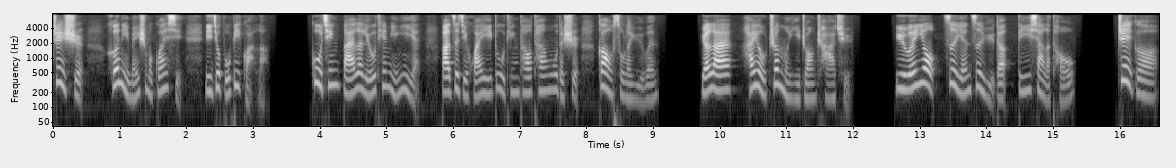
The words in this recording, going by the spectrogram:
这事和你没什么关系，你就不必管了。”顾青白了刘天明一眼，把自己怀疑杜听涛贪污的事告诉了宇文。原来还有这么一桩插曲。宇文又自言自语的低下了头。这个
